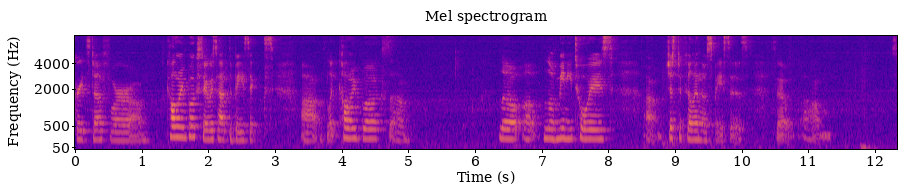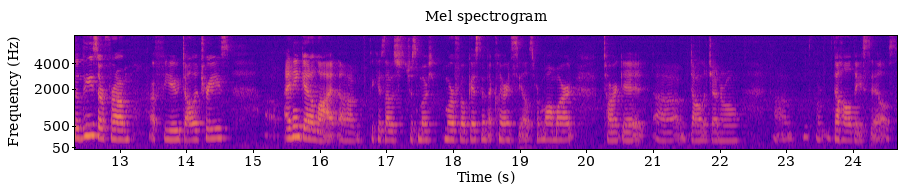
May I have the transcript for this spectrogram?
great stuff for um, coloring books. They always have the basics uh, like coloring books, um, little uh, little mini toys, uh, just to fill in those spaces. So um, so these are from a few Dollar Trees. Uh, I didn't get a lot um, because I was just more more focused on the clearance sales from Walmart, Target, um, Dollar General, um, the holiday sales.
